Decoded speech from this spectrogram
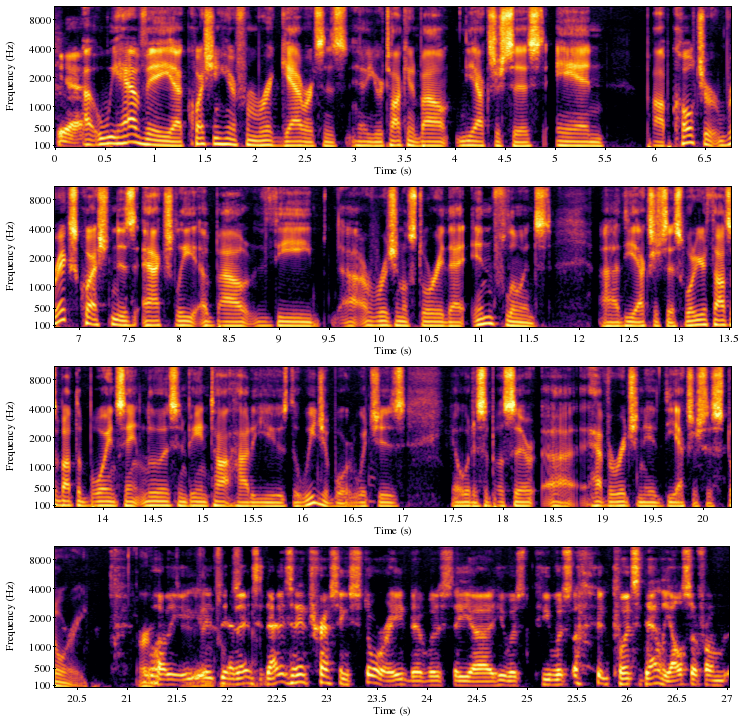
Yeah. Uh, we have a, a, uh, question here from Rick Gabbard. Since you, know, you were talking about The Exorcist and pop culture, Rick's question is actually about the uh, original story that influenced uh, The Exorcist. What are your thoughts about the boy in St. Louis and being taught how to use the Ouija board, which is you know, what is supposed to uh, have originated the Exorcist story. well, the, that, is, that is an interesting story. That was the uh, he was he was coincidentally also from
